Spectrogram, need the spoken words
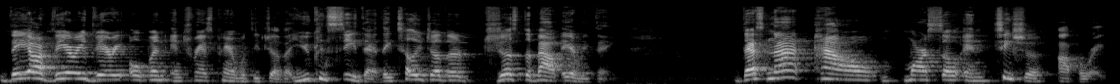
They are very, very open and transparent with each other. You can see that. They tell each other just about everything. That's not how Marcel and Tisha operate,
